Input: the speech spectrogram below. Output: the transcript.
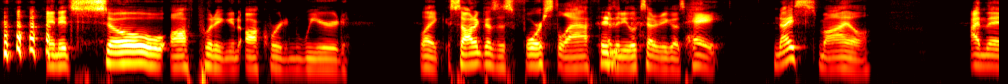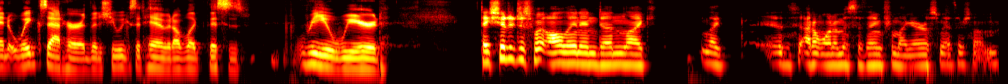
and it's so off-putting and awkward and weird. Like Sonic does this forced laugh, and then he looks at her and he goes, "Hey, nice smile," and then winks at her, and then she winks at him, and I'm like, "This is real weird." They should have just went all in and done like, like, I don't want to miss a thing from like Aerosmith or something.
